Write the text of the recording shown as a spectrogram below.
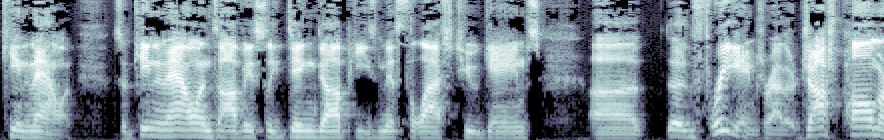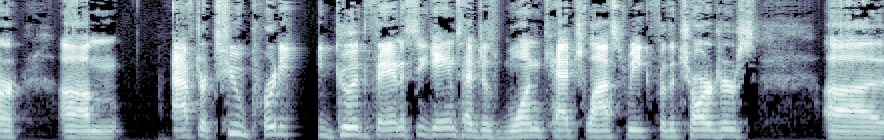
Keenan Allen. So Keenan Allen's obviously dinged up. He's missed the last two games, uh, three games rather. Josh Palmer, um, after two pretty good fantasy games, had just one catch last week for the Chargers. Uh,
